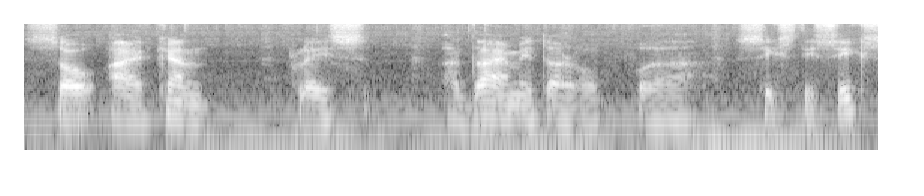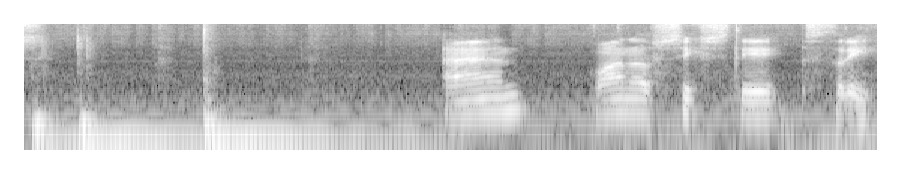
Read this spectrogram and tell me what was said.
So I can place a diameter of uh, 66 and one of 63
